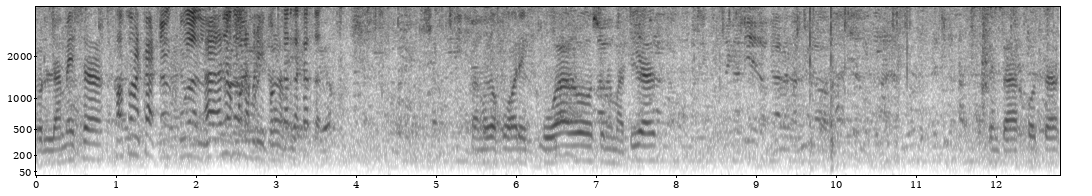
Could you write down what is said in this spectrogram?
sobre la mesa. Falta una carta. Ah, no, por por Cartas, cartas. Están los dos jugadores jugados, uno Matías. 60 J.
